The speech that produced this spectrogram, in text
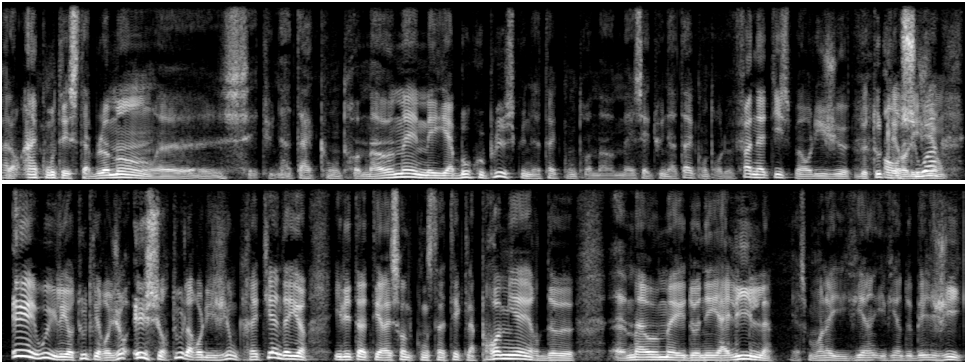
Alors incontestablement, euh, c'est une attaque contre Mahomet, mais il y a beaucoup plus qu'une attaque contre Mahomet. C'est une attaque contre le fanatisme religieux de toutes les religions. Et oui, il y a toutes les religions, et surtout la religion chrétienne. D'ailleurs, il est intéressant de constater que la première de euh, Mahomet est donnée à Lille à ce moment-là, il vient, il vient de Belgique,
